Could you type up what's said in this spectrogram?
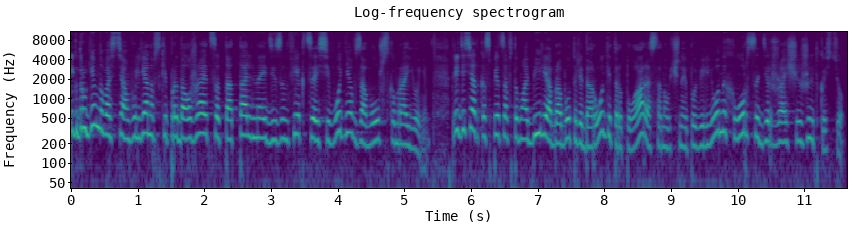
И к другим новостям. В Ульяновске продолжается тотальная дезинфекция сегодня в Заволжском районе. Три десятка спецавтомобилей обработали дороги, тротуары, остановочные павильоны хлорсодержащей жидкостью.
